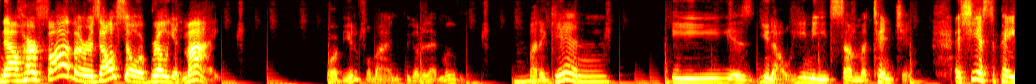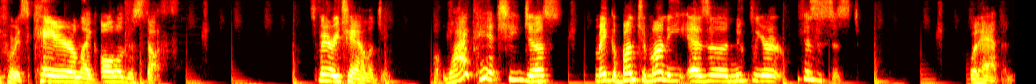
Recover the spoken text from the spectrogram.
Now, her father is also a brilliant mind, or a beautiful mind if we go to that movie. Mm. But again, he is, you know, he needs some attention. And she has to pay for his care, like all of this stuff. It's very challenging. But why can't she just make a bunch of money as a nuclear physicist? What happened?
